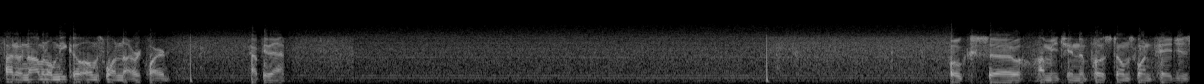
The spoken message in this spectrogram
Fido nominal MECO. OMS 1 not required. Copy that. Folks, uh, I'll meet you in the post OMS one pages.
